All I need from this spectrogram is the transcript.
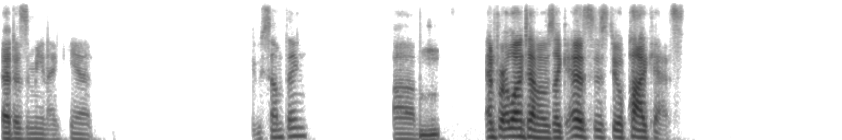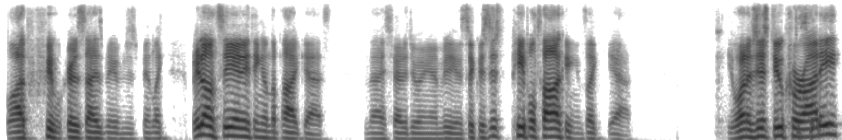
that doesn't mean I can't do something. Um, Mhm. And for a long time, I was like, eh, let's just do a podcast. A lot of people criticize me of just being like, we don't see anything on the podcast. And then I started doing it on video. It's like, it's just people talking. It's like, yeah. You want to just do karate?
